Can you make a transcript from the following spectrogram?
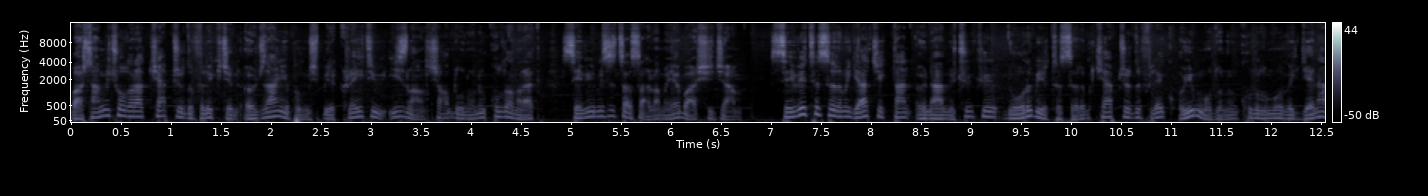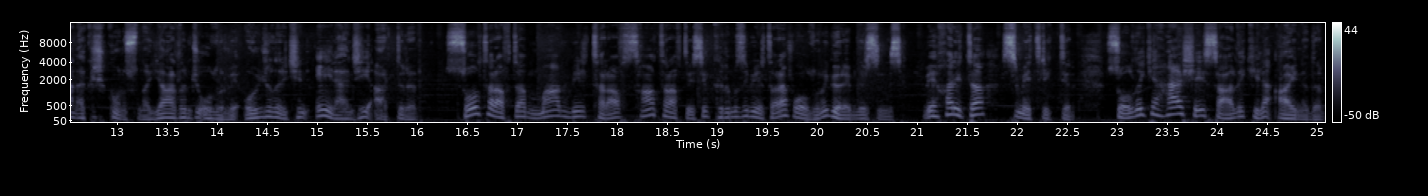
Başlangıç olarak Capture the Flag için önceden yapılmış bir Creative Island şablonunu kullanarak seviyemizi tasarlamaya başlayacağım. Seviye tasarımı gerçekten önemli çünkü doğru bir tasarım Capture the Flag oyun modunun kurulumu ve genel akışı konusunda yardımcı olur ve oyuncular için eğlenceyi arttırır. Sol tarafta mavi bir taraf, sağ tarafta ise kırmızı bir taraf olduğunu görebilirsiniz. Ve harita simetriktir. Soldaki her şey sağdakiyle aynıdır.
